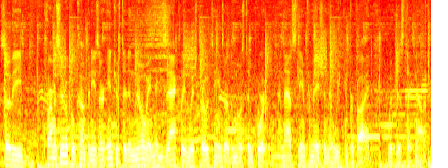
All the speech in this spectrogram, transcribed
So the pharmaceutical companies are interested in knowing exactly which proteins are the most important, and that's the information that we can provide with this technology.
